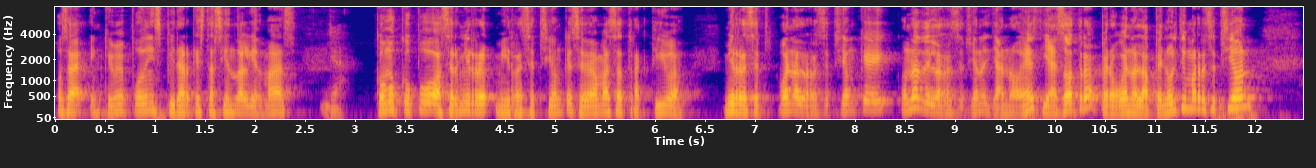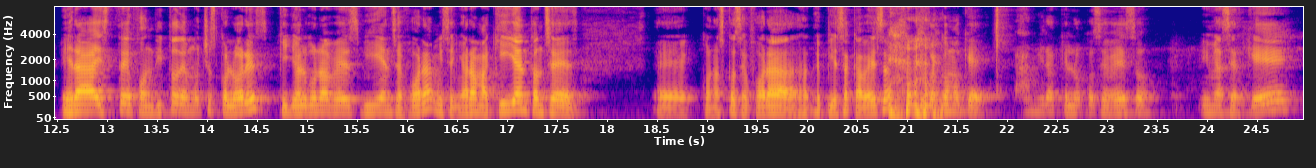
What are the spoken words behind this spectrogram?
o sea, ¿en qué me puedo inspirar que está haciendo alguien más? Ya. ¿Cómo ocupo hacer mi, mi recepción que se vea más atractiva? Mi recepción, bueno, la recepción que, una de las recepciones ya no es, ya es otra, pero bueno, la penúltima recepción era este fondito de muchos colores que yo alguna vez vi en Sephora, mi señora maquilla, entonces eh, conozco Sephora de pies a cabeza y fue como que, ah, mira qué loco se ve eso. Y me acerqué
